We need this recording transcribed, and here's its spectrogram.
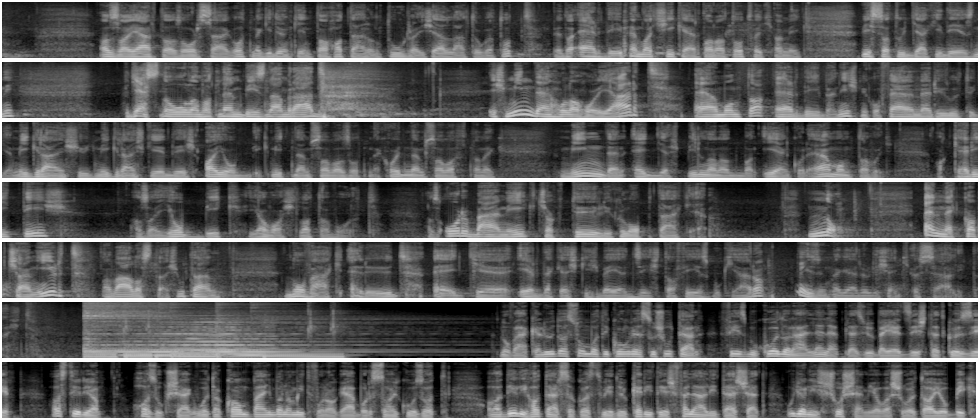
azzal járta az országot, meg időnként a határon túlra is ellátogatott. Például Erdélyben nagy sikert aratott, hogyha még vissza tudják idézni. Gyesznóolamat nem bíznám rád. És mindenhol, ahol járt, elmondta, Erdélyben is, mikor felmerült ugye migráns ügy, migráns kérdés, a jobbik, mit nem szavazott meg, hogy nem szavazta meg. Minden egyes pillanatban ilyenkor elmondta, hogy a kerítés az a jobbik javaslata volt. Az Orbánék csak tőlük lopták el. No, ennek kapcsán írt a választás után Novák előd egy eh, érdekes kis bejegyzést a Facebookjára. Nézzünk meg erről is egy összeállítást. Novák előd a szombati kongresszus után Facebook oldalán leleplező bejegyzést tett közzé. Azt írja, hazugság volt a kampányban, amit Fona Gábor szajkózott. A déli határszakaszt védő kerítés felállítását ugyanis sosem javasolta a Jobbik.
